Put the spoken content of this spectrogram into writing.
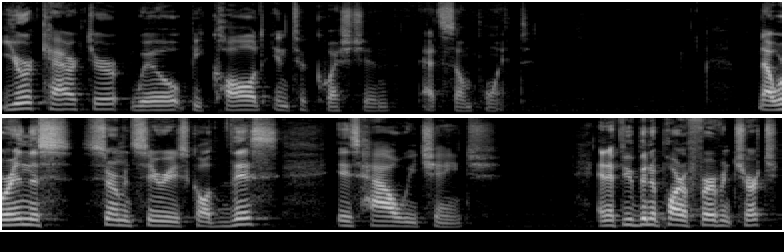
your character will be called into question at some point. Now, we're in this sermon series called This is How We Change. And if you've been a part of Fervent Church,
